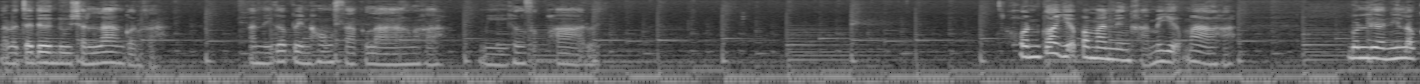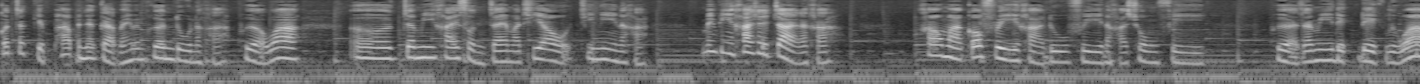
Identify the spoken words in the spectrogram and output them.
แล้วเราจะเดินดูชั้นล่างก่อนค่ะ อันนี้ก็เป็นห้องซักล้างนะคะ มีเครื่องซักผ้าด้วย คนก็เยอะประมาณนึงค่ะ ไม่เยอะมากนะคะ บนเรือนี้เราก็จะเก็บภาพบรรยากาศไปให้เพื่อนๆดูนะคะ เผื่อว่าเออจะมีใครสนใจมาเที่ยวที่นี่นะคะ ไม่มีค่าใช้จ่ายนะคะ เข้ามาก็ฟรีค่ะดูฟรีนะคะ ชมฟรี เผื่อจะมีเด็กๆหรือว่า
